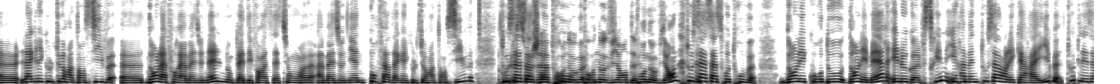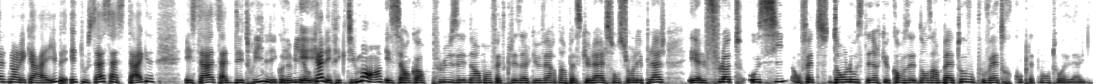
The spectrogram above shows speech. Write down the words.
euh, l'agriculture intensive euh, dans la forêt amazonienne, donc la déforestation euh, amazonienne pour faire de l'agriculture intensive. Tout ça, ça se retrouve pour nos, viandes. Pour nos viandes. tout ça, ça se retrouve dans les cours d'eau, dans les mers et le Gulf Stream. Il ramène tout ça dans les Caraïbes, toutes les algues dans les Caraïbes et tout ça, ça stagne et ça, ça détruit l'économie locale, effectivement. Hein. Et c'est encore plus énorme en fait que les algues vertes, hein, parce que là, elles sont sur les plages et elles flottent aussi en fait dans l'eau. C'est-à-dire que quand vous êtes dans un bateau, vous pouvez être complètement entouré d'algues.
